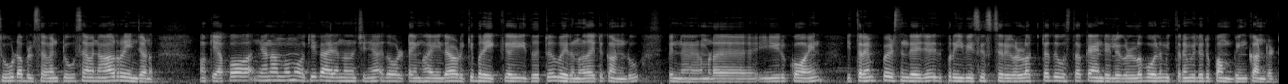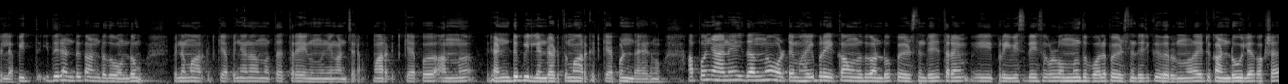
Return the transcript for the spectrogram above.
two double seven two seven ആ റേഞ്ചാണ് ഓക്കെ അപ്പോൾ ഞാൻ അന്ന് നോക്കിയ കാര്യം എന്താണെന്ന് വെച്ച് കഴിഞ്ഞാൽ ഇത് ഓൾ ടൈം ഹൈന്റെ അവിടേക്ക് ബ്രേക്ക് ചെയ്തിട്ട് വരുന്നതായിട്ട് കണ്ടു. പിന്നെ നമ്മുടെ ഈ ഒരു കോയിൻ ഇത്രയും പെർസെന്റേജ് പ്രീവിയസ് ഹിസ്റ്ററികളിൽ ഒറ്റ ദിവസത്തെ ക്യാൻഡിലുകളിൽ പോലും ഇത്രയും വലിയൊരു പമ്പിങ് കണ്ടിട്ടില്ല. അപ്പോൾ ഇത് രണ്ട് കണ്ടതുകൊണ്ടും പിന്നെ മാർക്കറ്റ് ക്യാപ്പ് ഞാൻ അന്നത്തെ എത്രയായിരുന്നു ഞാൻ കാണിച്ചു തരാം. മാർക്കറ്റ് ക്യാപ്പ് അന്ന് രണ്ട് ബില്യന്റെ അടുത്ത് മാർക്കറ്റ് ക്യാപ്പ് ഉണ്ടായിരുന്നു. അപ്പോൾ ഞാൻ ഇതന്ന് ഓൾ ടൈം ഹൈ ബ്രേക്ക് ആവുന്നത് കണ്ടു. പേഴ്സന്റേജ് ഇത്രയും ഈ പ്രീവിയസ് ഡേയ്സുകളിലൊന്നും ഇതുപോലെ പേഴ്സന്റേജ് കയറുന്നതായിട്ട് കണ്ടുമില്ല പക്ഷേ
